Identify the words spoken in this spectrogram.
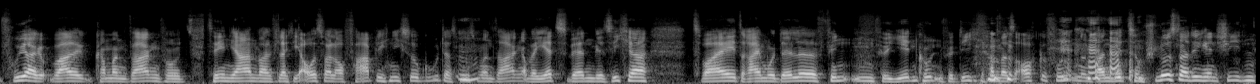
früher war, kann man sagen, vor zehn Jahren war vielleicht die Auswahl auch farblich nicht so gut, das mhm. muss man sagen. Aber jetzt werden wir sicher zwei, drei Modelle finden für jeden Kunden. Für dich haben wir es auch gefunden. Und dann wird zum Schluss natürlich entschieden,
